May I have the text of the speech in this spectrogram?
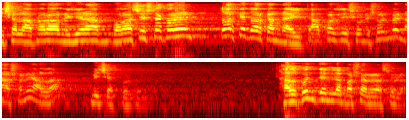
ইনশাল্লাহ আপনারা নিজেরা বলার চেষ্টা করেন। তর্কে দরকার নাই। তারপর যে শুনে শুনবে, না শুনে আল্লাহ বিচার করবেন। হালকুন তেল্লা বাসার রাসুলা।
